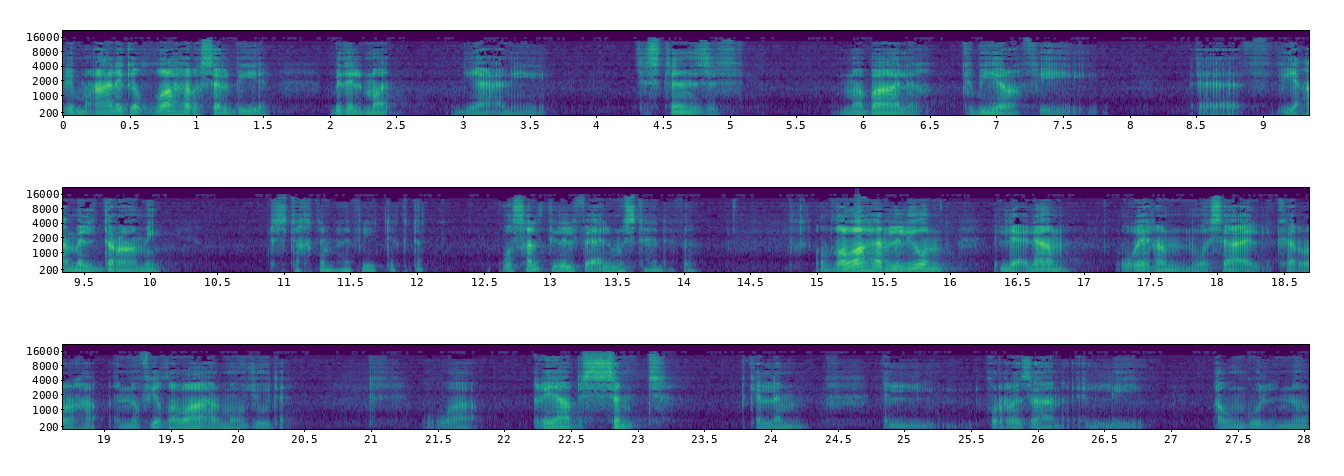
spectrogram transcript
لمعالجة ظاهرة سلبية بدل ما يعني تستنزف مبالغ كبيرة في في عمل درامي تستخدمها في تيك توك. وصلت للفئه المستهدفة. الظواهر لليوم الإعلام وغيرها من الوسائل يكررها إنه في ظواهر موجودة. وغياب السمت تكلم ال- والرزانة اللي أو نقول إنه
